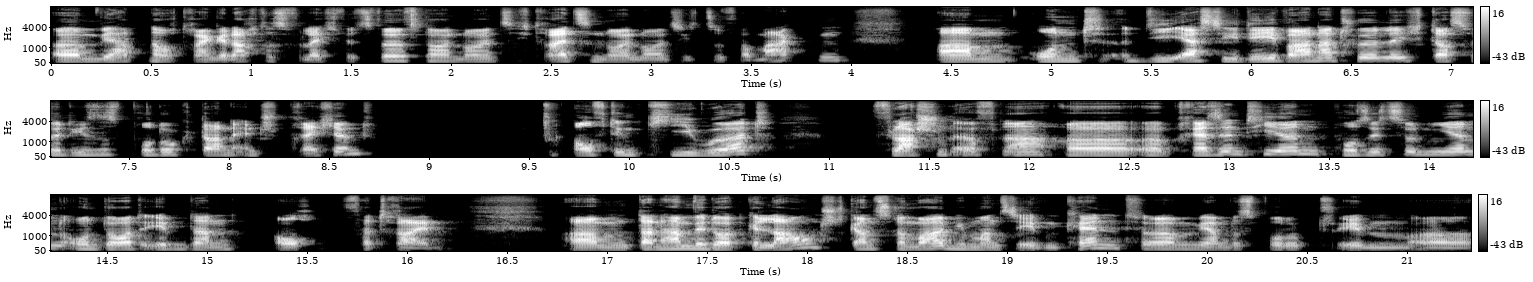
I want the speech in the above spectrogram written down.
Ähm, wir hatten auch dran gedacht, das vielleicht für 12,99, 13,99 zu vermarkten. Ähm, und die erste Idee war natürlich, dass wir dieses Produkt dann entsprechend auf dem Keyword Flaschenöffner äh, äh, präsentieren, positionieren und dort eben dann auch vertreiben. Ähm, dann haben wir dort gelauncht, ganz normal, wie man es eben kennt. Ähm, wir haben das Produkt eben äh,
